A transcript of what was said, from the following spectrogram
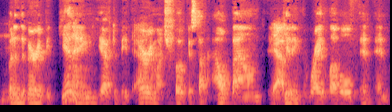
Mm. But in the very beginning, you have to be Yeah. very much focused on outbound and Yeah. getting the right level and, and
